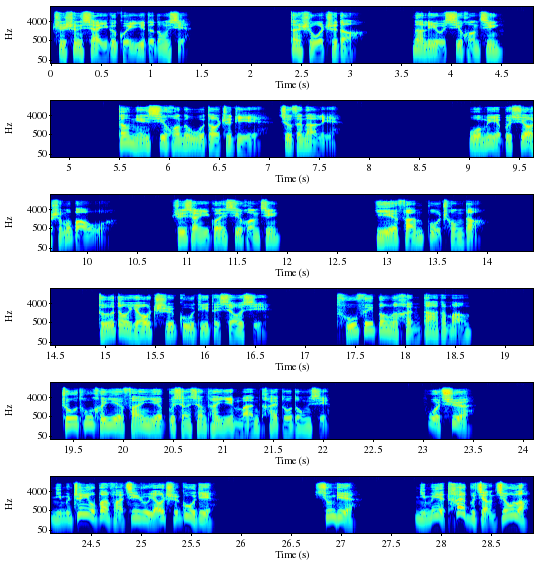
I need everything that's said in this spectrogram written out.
只剩下一个诡异的东西。但是我知道那里有西黄金，当年西黄的悟道之地就在那里。”我们也不需要什么宝物，只想一关西黄金。”叶凡补充道。得到瑶池故地的消息，屠飞帮了很大的忙。周通和叶凡也不想向他隐瞒太多东西。我去，你们真有办法进入瑶池故地？兄弟，你们也太不讲究了！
